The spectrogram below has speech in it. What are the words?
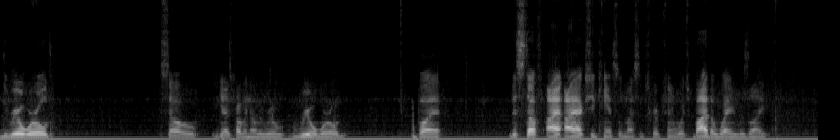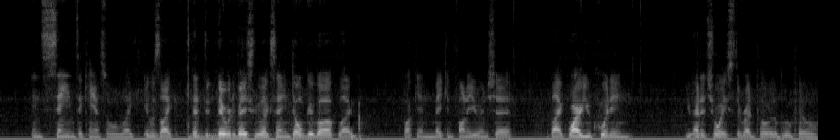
The real world. So you guys probably know the real real world, but this stuff I, I actually canceled my subscription which by the way was like insane to cancel like it was like the, they were basically like saying don't give up like fucking making fun of you and shit like why are you quitting you had a choice the red pill or the blue pill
